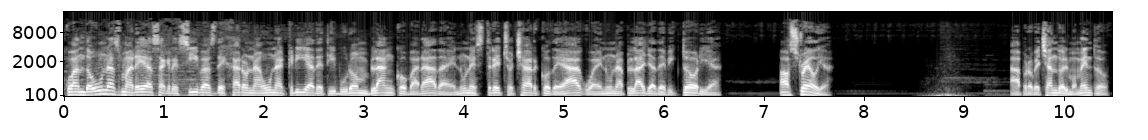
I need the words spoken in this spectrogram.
cuando unas mareas agresivas dejaron a una cría de tiburón blanco varada en un estrecho charco de agua en una playa de Victoria, Australia. Aprovechando el momento,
